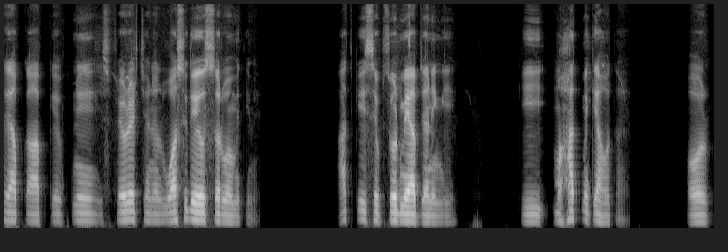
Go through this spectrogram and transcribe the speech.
है आपका आपके अपने इस फेवरेट चैनल वासुदेव सर्वमिति में। आज के इस एपिसोड में आप जानेंगे कि महात्मा क्या होता है और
